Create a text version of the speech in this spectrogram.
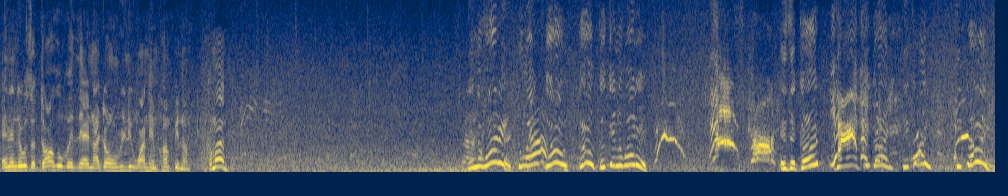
And then there was a dog over there and i don't really want him humping them come on Get in the water. Come on. Go. Go. Go get in the water. Ah, it's cold. is it good? Yeah. keep going. Keep going. Keep going.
